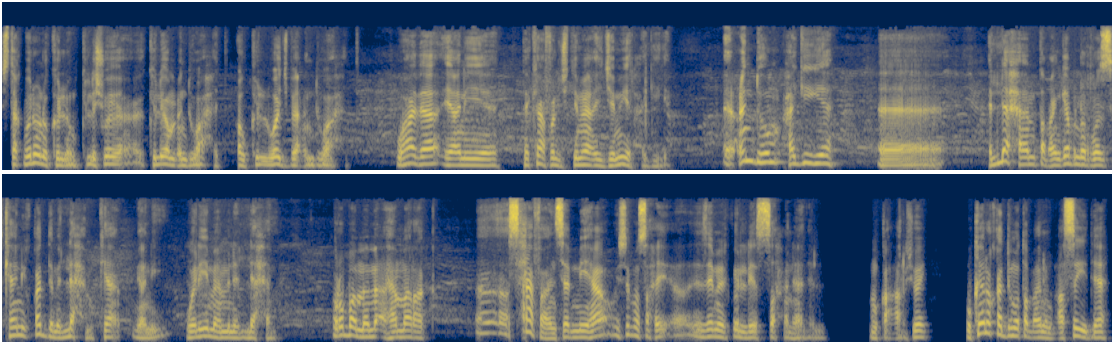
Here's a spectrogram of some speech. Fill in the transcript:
يستقبلونه كلهم كل شوي كل يوم عند واحد أو كل وجبة عند واحد. وهذا يعني تكافل اجتماعي جميل حقيقة. آه، عندهم حقيقة آه، اللحم طبعا قبل الرز كان يقدم اللحم كان يعني وليمة من اللحم ربما معها مرق. أصحافها نسميها ويسمون صحيح زي ما تقول لي الصحن هذا المقعر شوي. وكانوا يقدموا طبعا العصيدة.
